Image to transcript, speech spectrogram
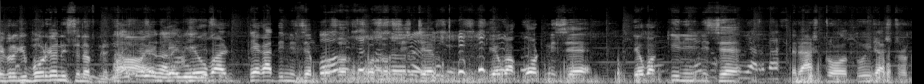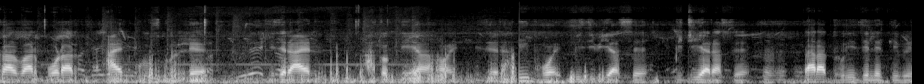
এগুলো কি বর্গা নিচ্ছেন আপনি? কেউ বা টেকা দিয়ে নিছে বছর বছর সিস্টেম কেউ বা কোর্ট নিছে কেউ বা কিনি নিছে। রাষ্ট্র দুই রাষ্ট্র কারবার বর্ডার আইন ক্রুজ করলে নিজের আইন হাতত নেওয়া হয়। নিজের হাতেই ভয় বিজিবি আছে পিটিআর আছে তারা ধরি জেলে দিবে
